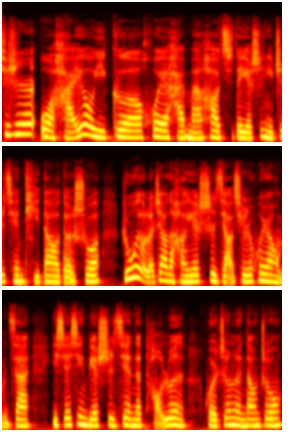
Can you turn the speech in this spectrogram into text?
其实我还有一个会还蛮好奇的，也是你之前提到的，说如果有了这样的行业视角，其实会让我们在一些性别事件的讨论或者争论当中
